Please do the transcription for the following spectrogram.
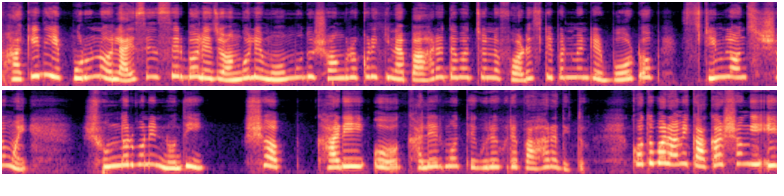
ফাঁকি দিয়ে পুরনো লাইসেন্সের বলে জঙ্গলে মোমমধু সংগ্রহ করে কিনা পাহারা দেওয়ার জন্য ফরেস্ট ডিপার্টমেন্টের বোর্ড অফ স্টিম লঞ্চ সময় সুন্দরবনের নদী সব খাড়ি ও খালের মধ্যে ঘুরে ঘুরে পাহারা দিত। কতবার আমি কাকার সঙ্গে এই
